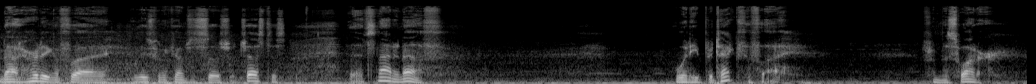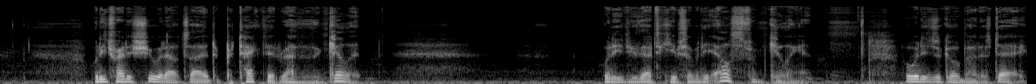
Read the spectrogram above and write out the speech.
Not hurting a fly, at least when it comes to social justice, that's not enough. Would he protect the fly from the swatter? Would he try to shoo it outside to protect it rather than kill it? Would he do that to keep somebody else from killing it? Or would he just go about his day?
